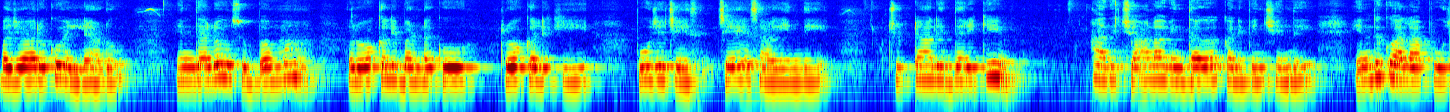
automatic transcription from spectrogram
బజారుకు వెళ్ళాడు. ఇంతలో సుబ్బమ్మ రోకలి బండకు, రోకలికి పూజ చేయసాగింది. చుట్టాలిద్దరికీ అది చాలా వింతగా కనిపించింది. ఎందుకు అలా పూజ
